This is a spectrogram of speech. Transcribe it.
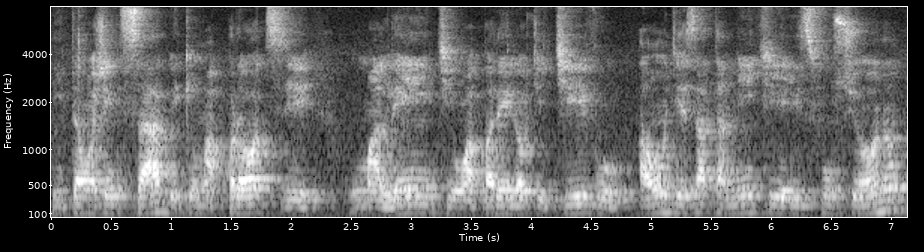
então a gente sabe que uma prótese, uma lente, um aparelho auditivo, aonde exatamente eles funcionam,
